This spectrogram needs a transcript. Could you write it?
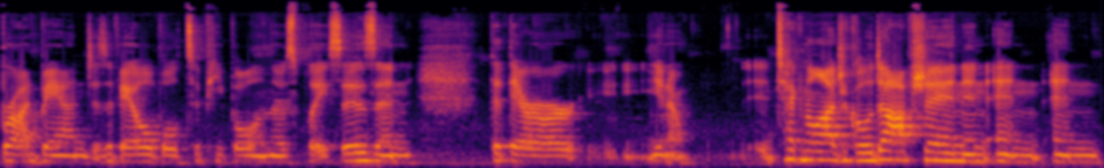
broadband is available to people in those places, and that there are you know technological adoption and and and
